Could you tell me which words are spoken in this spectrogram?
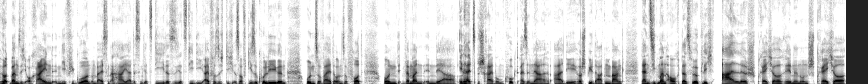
hört man sich auch rein in die Figuren und weiß dann, aha, ja, das sind jetzt die, das ist jetzt die, die eifersüchtig ist auf diese Kollegin und so weiter und so fort. Und wenn man in der Inhaltsbeschreibung guckt, also in der ARD-Hörspieldatenbank, dann sieht man auch, dass wirklich alle Sprecherinnen und Sprecher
